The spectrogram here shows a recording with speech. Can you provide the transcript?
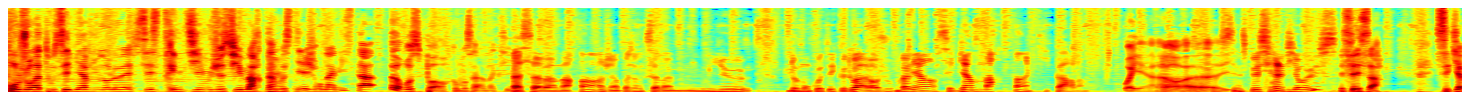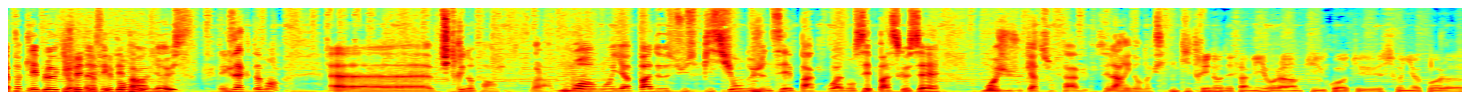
Bonjour à tous et bienvenue dans le FC Stream Team. Je suis Martin Mosnier, journaliste à Eurosport. Comment ça va, Maxime? Bah, ça va, Martin. J'ai l'impression que ça va mieux de mon côté que toi. Alors, je vous préviens, c'est bien Martin qui parle. hein. Oui, alors Euh, euh, c'est une spéciale virus. c'est ça. C'est qu'il n'y a pas que les bleus qui Je ont été infectés par vous. un virus. Exactement. Euh, petite rhinopharyngite. Voilà. Moi, au moins, il n'y a pas de suspicion de je ne sais pas quoi, dont on ne sait pas ce que c'est. Moi, je joue carte sur table. C'est la rhino, Maxime. Une petite rhino des familles, voilà. Un petit quoi, tu soigné à quoi, là,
